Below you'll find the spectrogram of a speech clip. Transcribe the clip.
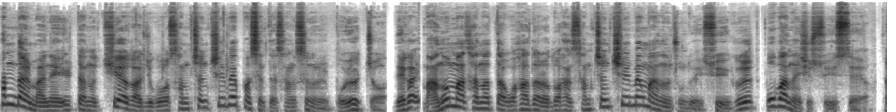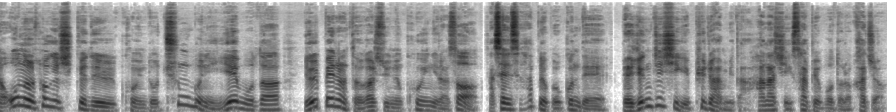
한 달 만에 일단은 튀어가지고 3,700% 상승을 보였죠. 내가 만 원만 사놨다고 하더라도 한 3,700만 원 정도의 수익을 뽑아내실 수 있어요. 자, 오늘 소개시켜드릴 코인도 충분히 얘보다 10배는 더 갈 수 있는 코인이라서 자세히 살펴볼 건데 배경 지식이 필요합니다. 하나씩 살펴보도록 하죠.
